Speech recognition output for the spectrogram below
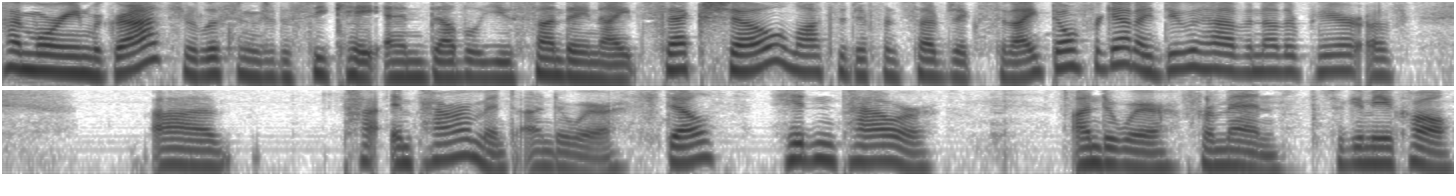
I'm Maureen McGrath. You're listening to the CKNW Sunday Night Sex Show. Lots of different subjects tonight. Don't forget, I do have another pair of uh, empowerment underwear, stealth, hidden power underwear for men. So give me a call,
